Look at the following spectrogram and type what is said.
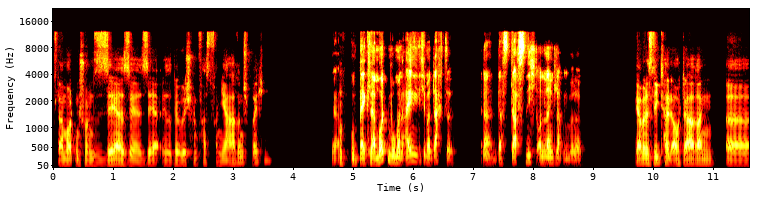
Klamotten schon sehr, sehr, sehr, also da würde ich schon fast von Jahren sprechen. Ja. Und bei Klamotten, wo man eigentlich immer dachte, ja, dass das nicht online klappen würde. Ja, aber das liegt halt auch daran, äh,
